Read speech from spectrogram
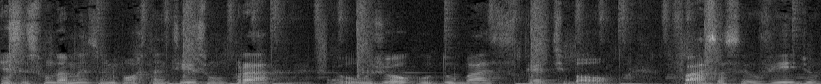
Esses fundamentos são importantíssimos para o jogo do basquetebol. Faça seu vídeo,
